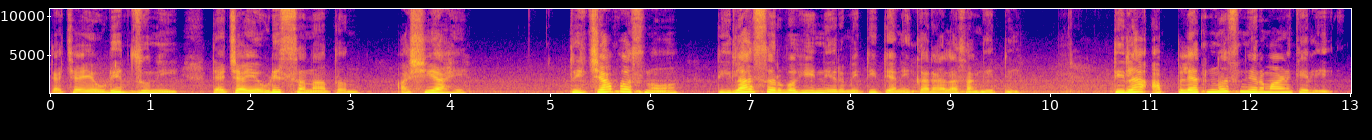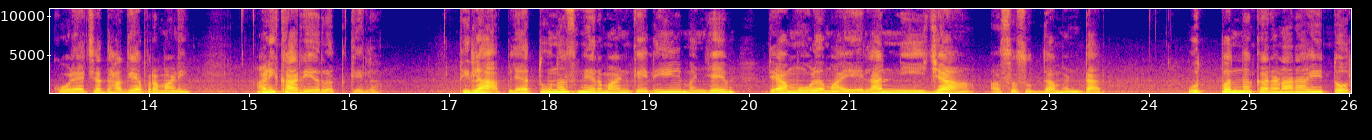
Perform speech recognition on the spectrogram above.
त्याच्या एवढीच जुनी त्याच्या एवढीच सनातन अशी आहे. तिच्यापासनं तिला सर्व ही निर्मिती त्यांनी करायला सांगितली. तिला आपल्यातनंच निर्माण केली कोळ्याच्या धाग्याप्रमाणे आणि कार्यरत केलं. तिला आपल्यातूनच निर्माण केली म्हणजे त्या मूळ मायेला निजा असं सुद्धा म्हणतात. उत्पन्न करणाराही तोच.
